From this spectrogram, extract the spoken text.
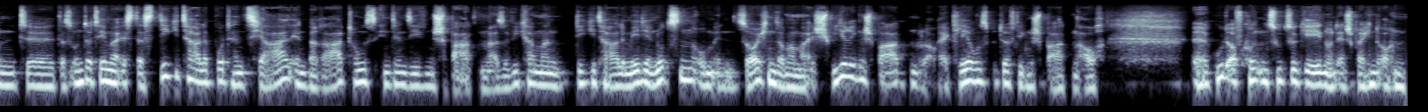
Und äh, das Unterthema ist das digitale Potenzial in beratungsintensiven Sparten. Also wie kann man digitale Medien nutzen, um in solchen, sagen wir mal, schwierigen Sparten oder auch erklärungsbedürftigen Sparten auch äh, gut auf Kunden zuzugehen und entsprechend auch ein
